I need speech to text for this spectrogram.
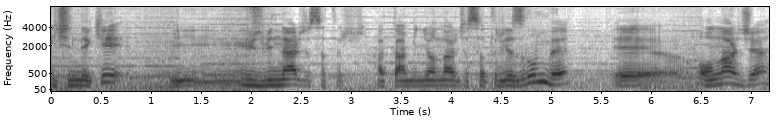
içindeki e, yüz binlerce satır, hatta milyonlarca satır yazılım ve e, onlarca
